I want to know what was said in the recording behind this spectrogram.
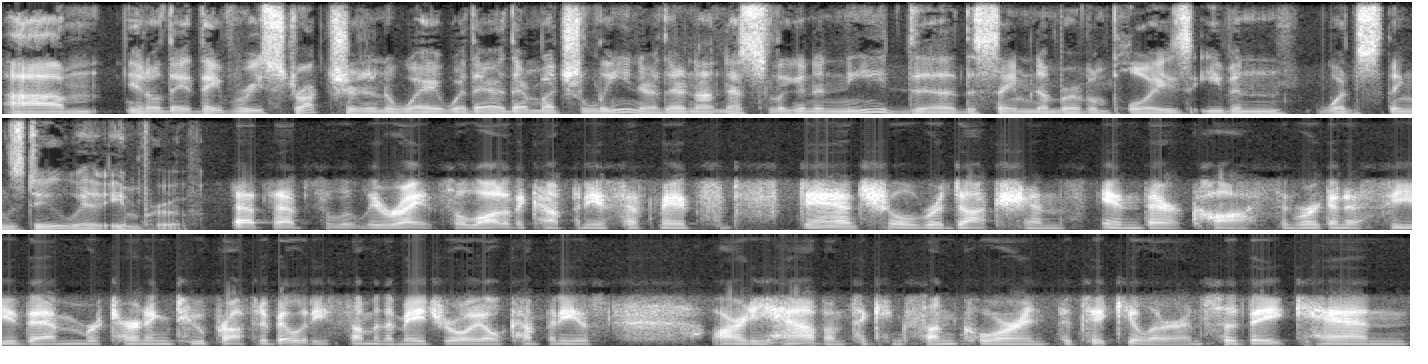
um, you know, they, they've restructured in a way where they're, they're much leaner. They're not necessarily going to need uh, the same number of employees, even once things do improve. That's absolutely right. So a lot of the companies have made substantial reductions in their costs, and we're going to see them returning to profitability. Some of the major oil companies already have. I'm thinking Suncor in particular, and so they can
